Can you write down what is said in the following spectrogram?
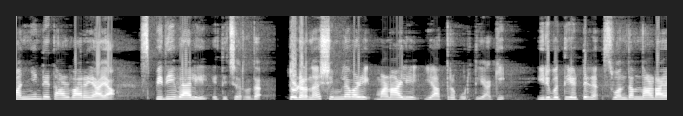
മഞ്ഞിന്റെ താഴ്വാരയായ സ്പിതി വാലിയിൽ എത്തിച്ചേർന്നത്. തുടർന്ന് ഷിംല വഴി മണാലിയിൽ യാത്ര പൂർത്തിയാക്കി. ഇരുപത്തിയെട്ടിന് സ്വന്തം നാടായ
